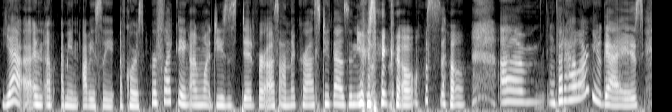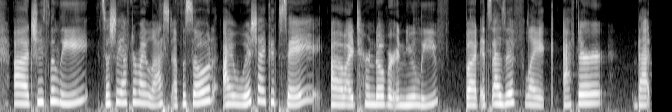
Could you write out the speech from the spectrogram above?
yeah and uh, i mean obviously of course reflecting on what jesus did for us on the cross 2000 years ago. So um but how are you guys? Uh truthfully especially after my last episode, I wish I could say um, I turned over a new leaf, but it's as if like after that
